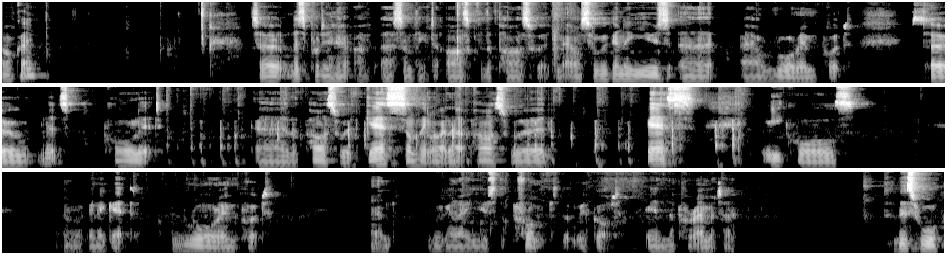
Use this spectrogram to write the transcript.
Okay? So let's put in uh, something to ask for the password now. So we're going to use uh, our raw input. So let's call it uh, the password guess, something like that. Password guess equals, and we're going to get raw input, and we're going to use the prompt that we've got in the parameter. So this will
